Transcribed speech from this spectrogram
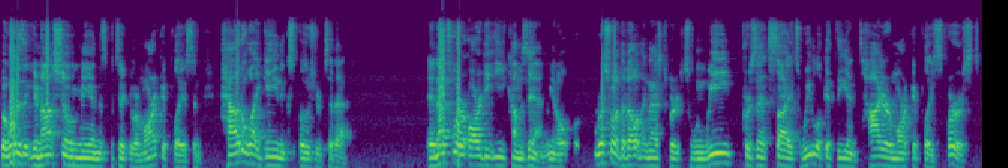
but what is it you're not showing me in this particular marketplace? And how do I gain exposure to that? And that's where RDE comes in. You know, restaurant development experts, when we present sites, we look at the entire marketplace first,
